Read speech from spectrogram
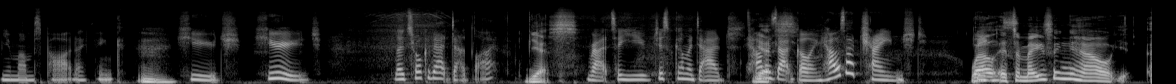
your mum's part. I think Mm. huge, huge. Let's talk about dad life. yes. Right. So you've just become a dad. How is Yes. that going? How has that changed? Well, things? it's amazing how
